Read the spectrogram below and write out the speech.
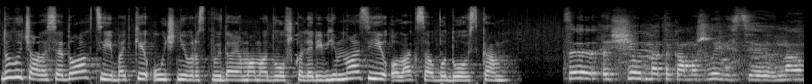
Долучалися до акції батьки учнів, розповідає мама двох школярів гімназії Олекса Ободовська. Це ще одна така можливість нам,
